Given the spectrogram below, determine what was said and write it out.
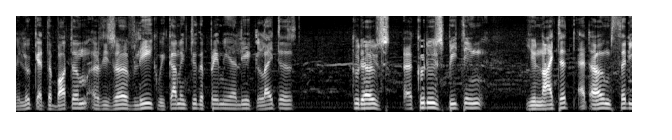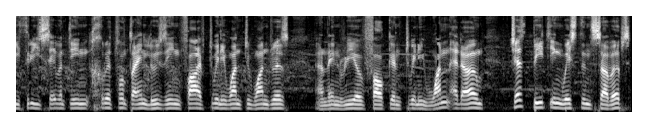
we look at the bottom reserve league. We're coming to the Premier League later. Kudus, uh, Kudus beating United at home 33-17. Grootfontein losing 5-21 to Wanderers. And then Reho Falcon 21 at home, just beating Western Suburbs.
